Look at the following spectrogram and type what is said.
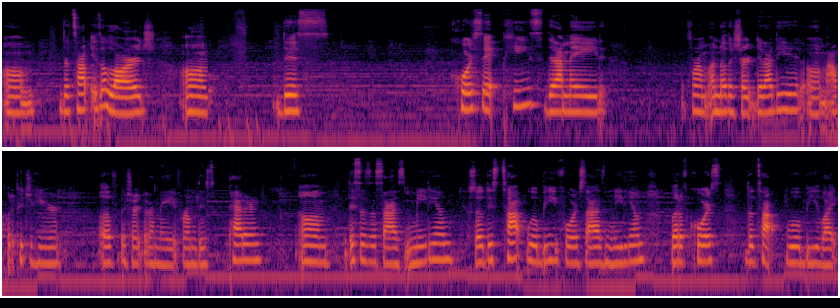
Um the top is a large. Um this corset piece that i made from another shirt that I did. Um, I'll put a picture here of the shirt that I made from this pattern. Um, this is a size medium. So this top will be for a size medium. But of course, the top will be like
